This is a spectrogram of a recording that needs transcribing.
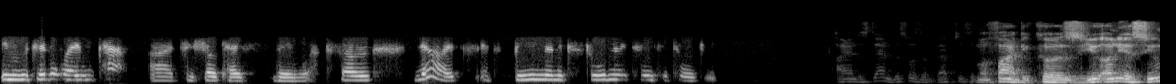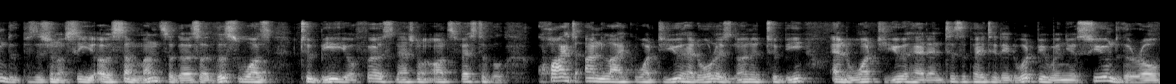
in whichever way we can uh, to showcase their work. So, yeah, it's it's been an extraordinary 2020. I understand this was a baptism of fire because you only assumed the position of CEO some months ago. So this was to be your first National Arts Festival, quite unlike what you had always known it to be and what you had anticipated it would be when you assumed the role,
